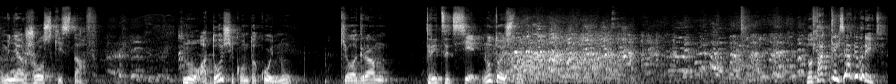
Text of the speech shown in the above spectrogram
У меня жесткий став. Ну, а дощик, он такой, ну, килограмм 37. Ну, то есть, ну... Но так нельзя говорить.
